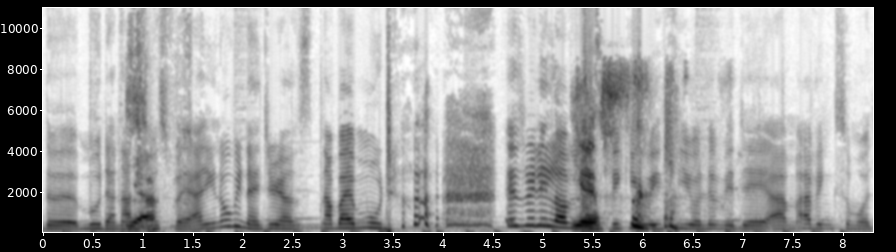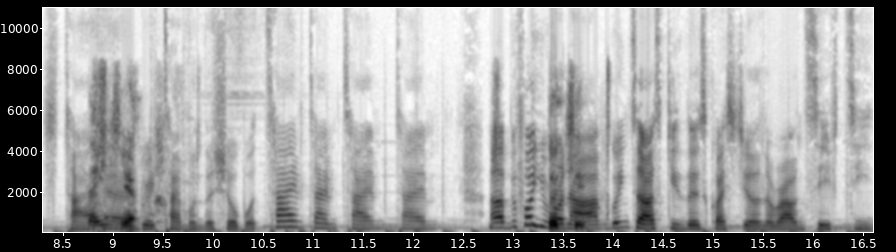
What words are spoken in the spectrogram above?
the mood and atmosphere yeah. and you know we nigerians now by mood it's really lovely yes. speaking with you Olumide. i'm having so much time Thank uh, great time on the show but time time time time uh, before you run out, I'm going to ask you this question around safety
